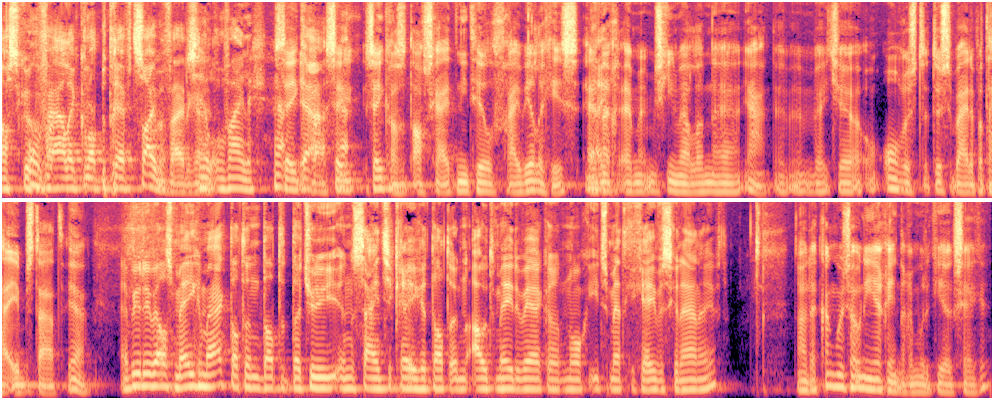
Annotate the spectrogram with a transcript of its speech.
hartstikke gevaarlijk wat betreft is heel cyberveiligheid. onveilig. Ja. Zeker, Ja. zeker, zeker als het afscheid niet heel vrijwillig is. En Nee. er misschien wel een, eh, ja, een beetje onrust tussen beide partijen bestaat. Ja. Hebben jullie wel eens meegemaakt dat, een, dat, dat jullie een seintje kregen dat een oud medewerker nog iets met gegevens gedaan heeft? Nou, dat kan ik me zo niet herinneren, moet ik eerlijk zeggen.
